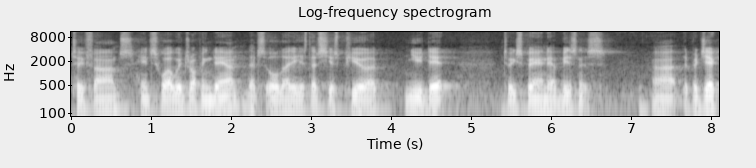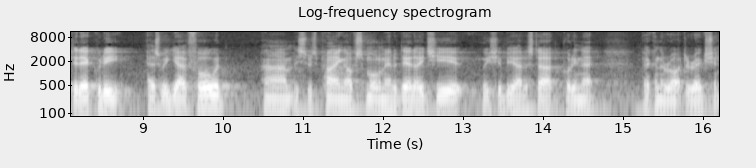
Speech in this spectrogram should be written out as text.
two farms, hence why we're dropping down. That's all that is, that's just pure new debt to expand our business. Uh, the projected equity as we go forward um, this was paying off small amount of debt each year. We should be able to start putting that back in the right direction.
